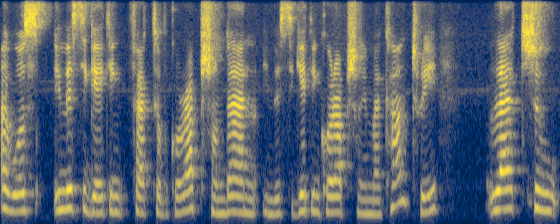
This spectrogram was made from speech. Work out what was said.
I was investigating facts of corruption. Then investigating corruption in my country led to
